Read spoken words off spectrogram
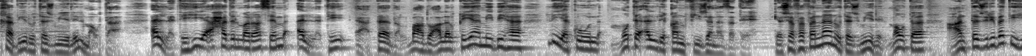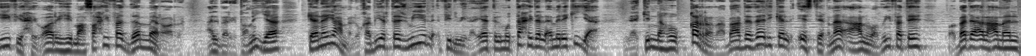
خبير تجميل الموتى التي هي أحد المراسم التي اعتاد البعض على القيام بها ليكون متالقا في جنازته. كشف فنان تجميل الموتى عن تجربته في حواره مع صحيفة ذا ميرور البريطانية كان يعمل خبير تجميل في الولايات المتحدة الأمريكية لكنه قرر بعد ذلك الاستغناء عن وظيفته وبدأ العمل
